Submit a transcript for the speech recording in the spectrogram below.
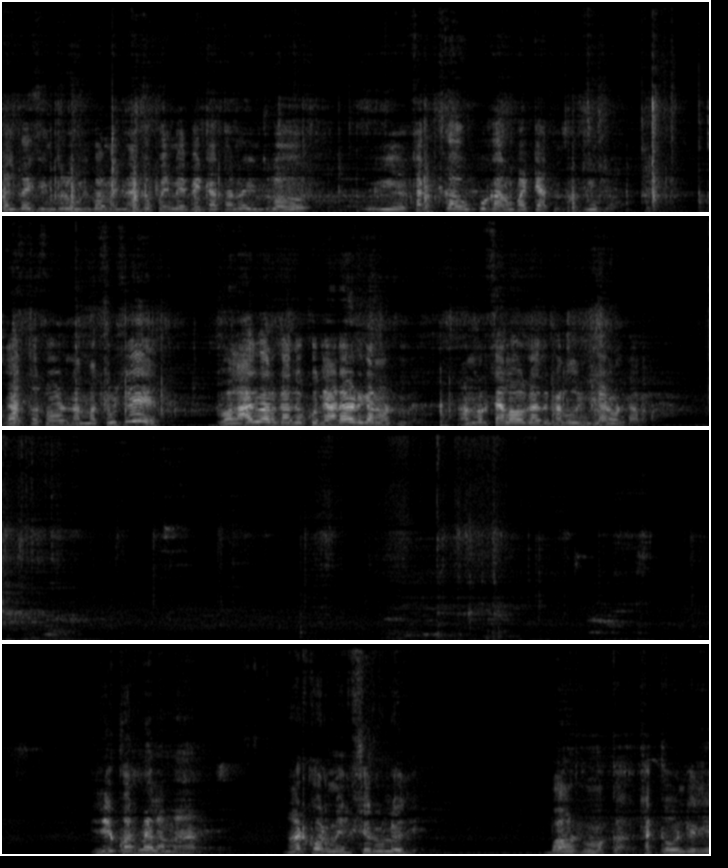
కలిపేసి ఇంట్లో ఉల్లిపాయ మగ్గినాక పొయ్యి మీద పెట్టేస్తాను. ఇంట్లో చక్కగా ఉప్పు కారం పట్టేస్తుంది దీంట్లో. వేస్తా చూడండి అమ్మ చూసి వాళ్ళ ఆదివారం కాదు కొద్దిగా అడవిడిగానే ఉంటుంది. అందరూ సెలవు కాదు పిల్లలు ఇంట్లోనే ఉంటారు. ఇది కొరమేలమ్మ నాటు కొరమేలు చెరువులోది. బాగుంటుంది మొక్క చక్క వండేసి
